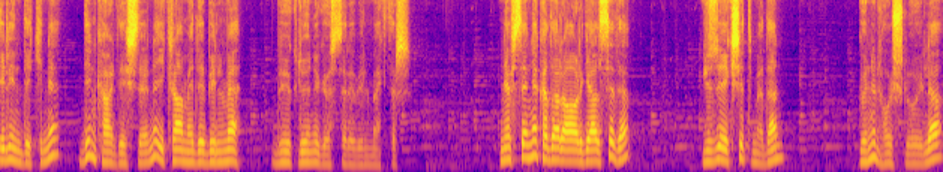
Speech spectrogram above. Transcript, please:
elindekini din kardeşlerine ikram edebilme büyüklüğünü gösterebilmektir. Nefse ne kadar ağır gelse de yüzü ekşitmeden gönül hoşluğuyla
